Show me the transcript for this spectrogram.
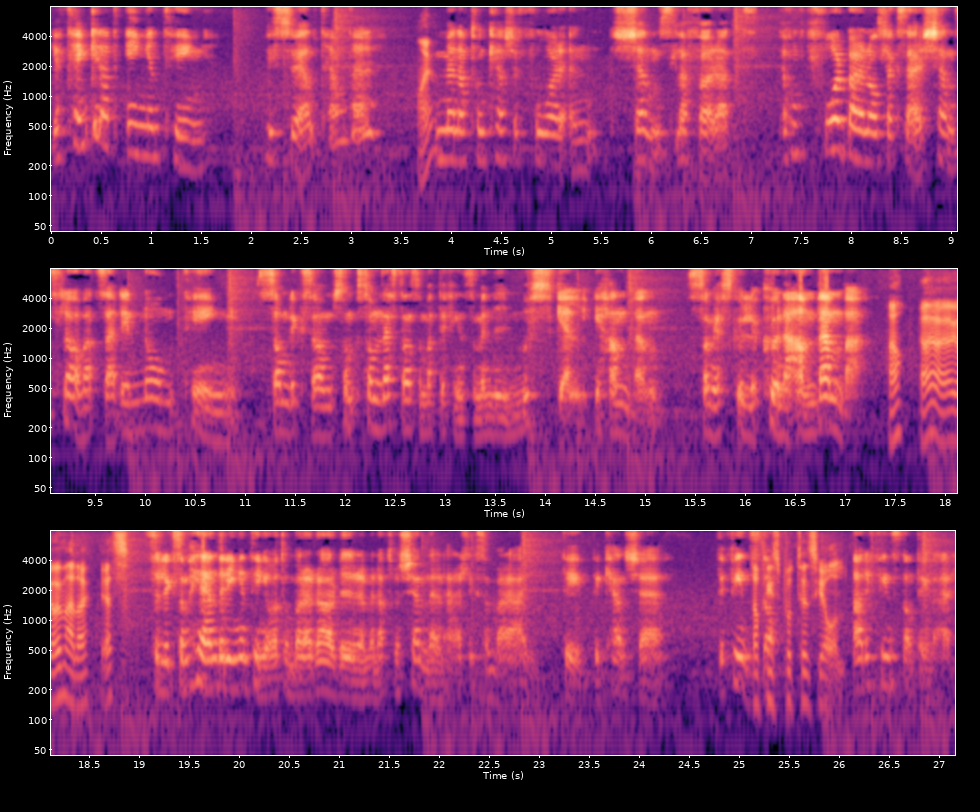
Jag tänker att ingenting visuellt händer. Nej. Men att hon kanske får en känsla för att hon får bara någon slags så här känsla av att så här, det är någonting som liksom, som, som nästan som att det finns som en ny muskel i handen som jag skulle kunna använda. Ja, ja, ja, jag är med dig. Yes. Så det liksom händer ingenting av att hon bara rör vid den men att hon känner den här liksom bara, det, det kanske, det finns Där något. finns potential. Ja, det finns någonting där.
